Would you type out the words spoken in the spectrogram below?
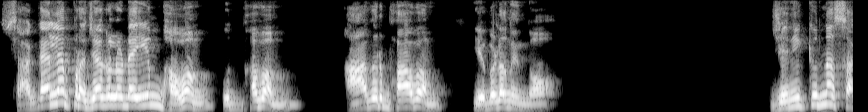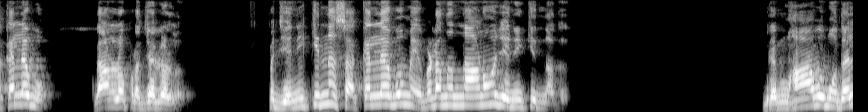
സകല പ്രജകളുടെയും ഭവം ഉദ്ഭവം ആവിർഭാവം എവിടെ നിന്നോ ജനിക്കുന്ന സകലവും അതാണല്ലോ പ്രജകൾ. അപ്പൊ ജനിക്കുന്ന സകലവും എവിടെ നിന്നാണോ ജനിക്കുന്നത്? ബ്രഹ്മാവ് മുതൽ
